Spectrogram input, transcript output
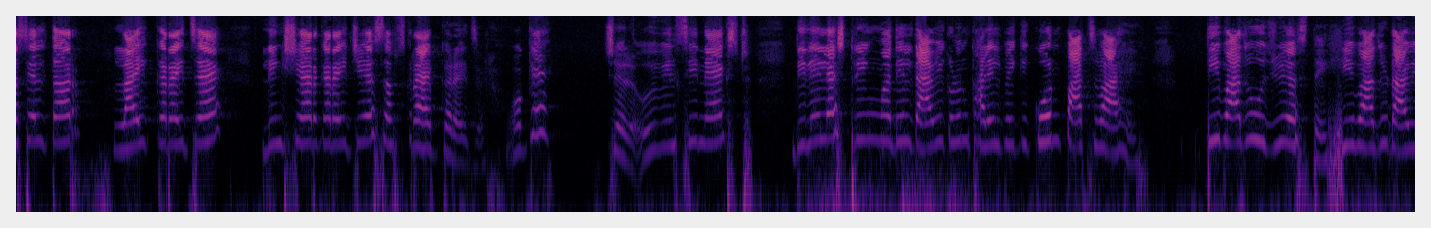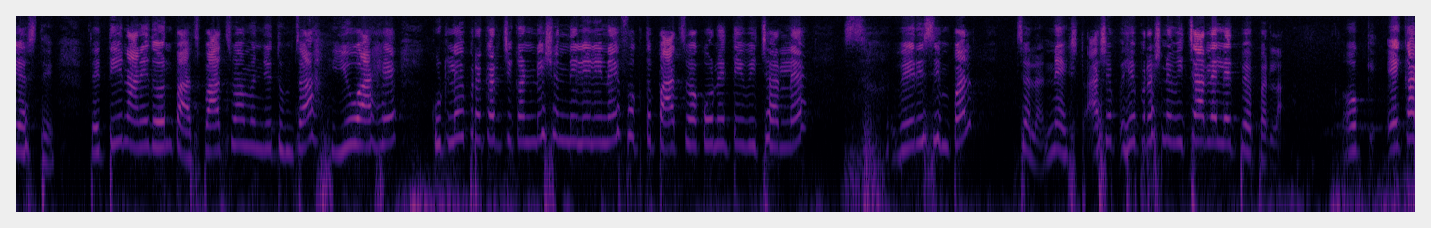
असेल तर? लाईक करायचंय लिंक शेअर करायची आहे सबस्क्राईब करायचं. ओके? चलो वी विल सी नेक्स्ट दिलेल्या स्ट्रिंग मधील डावीकडून खालीलपैकी कोण पाचवा आहे? ती बाजू उजवी असते ही बाजू डावी असते. ते तीन आणि दोन पाच. पाचवा म्हणजे तुमचा यू आहे. कुठल्याही प्रकारची कंडिशन दिलेली नाही फक्त पाचवा कोण आहे ते विचारलंय. व्हेरी सिंपल चला नेक्स्ट असे हे प्रश्न विचारलेले आहेत पेपरला ओके एका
